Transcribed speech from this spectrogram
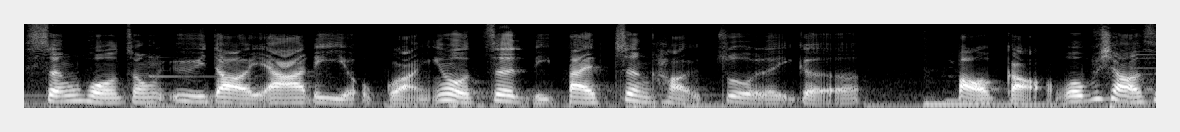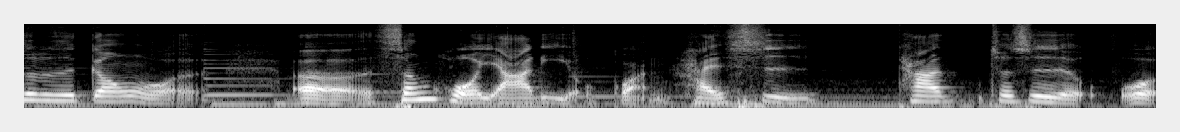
生活中遇到压力有关，因为我这礼拜正好做了一个报告，我不晓得是不是跟我呃生活压力有关，还是它就是我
